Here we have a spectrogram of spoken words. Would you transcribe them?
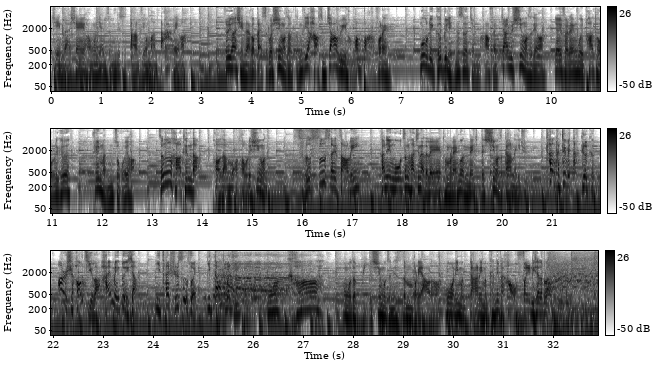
现在想一下，我娘真的是胆子又蛮大的啊！所以讲，现在个背时个细伢子真的要好生教育一下，没办法嘞。我屋里隔壁邻舍就蛮会教育细伢子的啊。有一回呢，我就跑他屋里去串门坐一下，正好听到他在骂他屋的细伢子十四岁早恋。看见我正好进来的呢，他们两个人呢就对细伢子讲了一句：“看看这位大哥哥，二十好几了还没对象。”你才十四岁，你着什么急？我靠！我这脾气我真的是忍不了了啊我跟你们讲，你们肯定会后悔，你晓得不啦？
